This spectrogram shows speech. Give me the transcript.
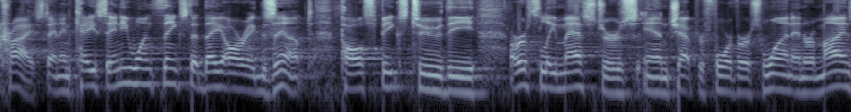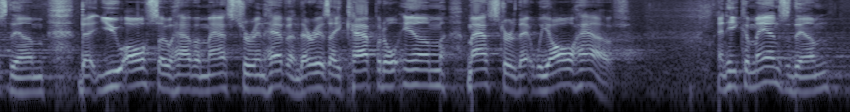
Christ. And in case anyone thinks that they are exempt, Paul speaks to the earthly masters in chapter 4, verse 1, and reminds them that you also have a master in heaven. There is a capital M master that we all have. And he commands them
